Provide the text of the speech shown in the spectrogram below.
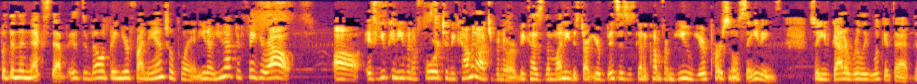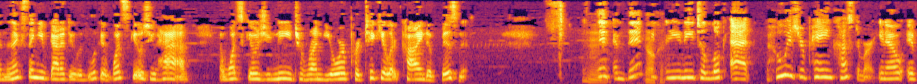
But then the next step is developing your financial plan. You know, you have to figure out uh, if you can even afford to become an entrepreneur because the money to start your business is going to come from you, your personal savings. So you've got to really look at that. Then the next thing you've got to do is look at what skills you have and what skills you need to run your particular kind of business. Mm. Then, and then okay. you need to look at who is your paying customer. You know, if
